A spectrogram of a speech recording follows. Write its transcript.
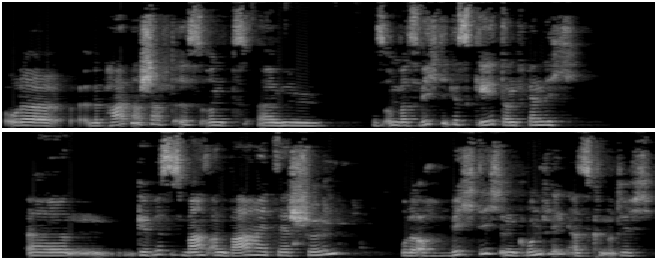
oder eine Partnerschaft ist und ähm, es um was Wichtiges geht, dann fände ich ähm, gewisses Maß an Wahrheit sehr schön oder auch wichtig und grundlegend. Also es kommt natürlich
